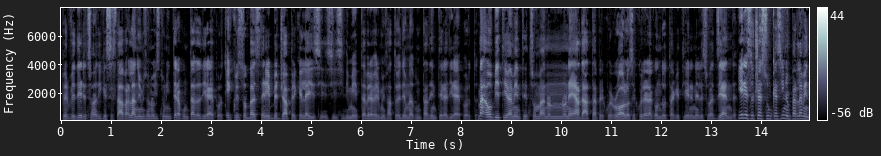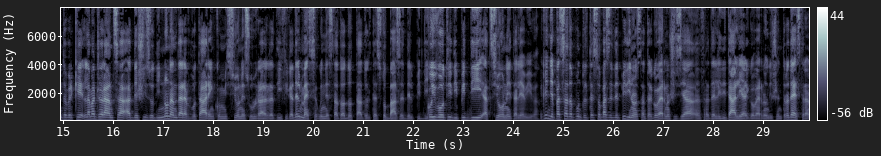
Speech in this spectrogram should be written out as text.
per vedere insomma di che si stava parlando io mi sono visto un'intera puntata di Report e questo basterebbe già perché lei si, si, si dimetta per avermi fatto vedere una puntata intera di Report. Ma obiettivamente insomma non, non, è adatta per quel ruolo se quella è la condotta che tiene nelle sue aziende. Ieri è successo un casino in Parlamento perché la maggioranza ha deciso di non andare a votare in commissione sulla ratifica del MES quindi è stato adottato il testo base del PD con i voti di PD, Azione, Italia Viva. E quindi è passato appunto il testo base del PD nonostante al governo ci sia eh, Fratelli d'Italia e il governo di centrodestra.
